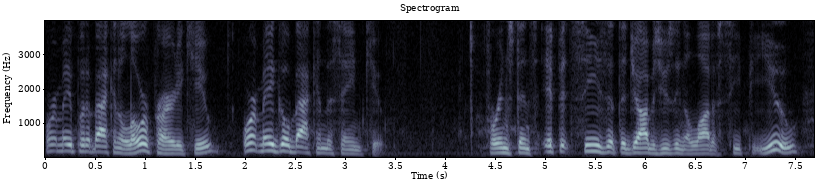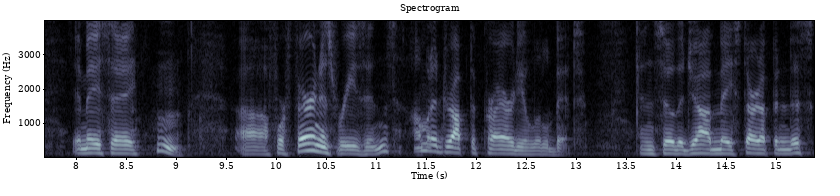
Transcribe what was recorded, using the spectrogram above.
or it may put it back in a lower priority queue, or it may go back in the same queue. For instance, if it sees that the job is using a lot of CPU, it may say, hmm, uh, for fairness reasons, I'm going to drop the priority a little bit. And so the job may start up in this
